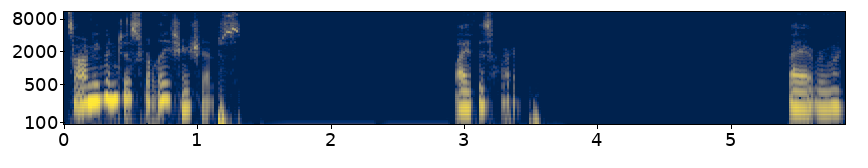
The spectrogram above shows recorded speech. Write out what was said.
It's not even just relationships. Life is hard. Bye, everyone.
